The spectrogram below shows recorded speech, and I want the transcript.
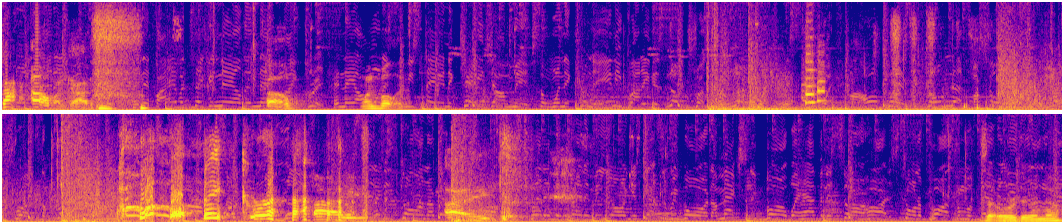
Ah, Oh my god. oh. One bullet. Holy crap! I. I. Is that what we're doing now?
